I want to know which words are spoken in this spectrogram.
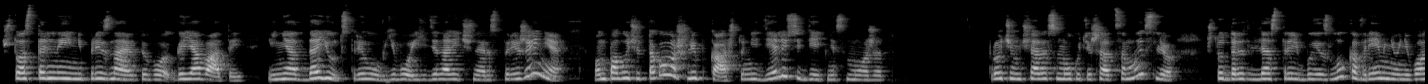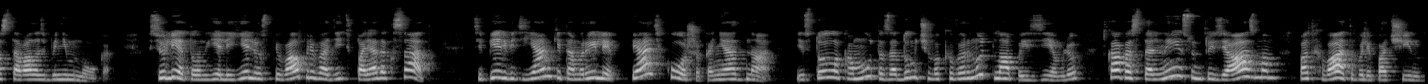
что остальные не признают его гаяватой и не отдают стрелу в его единоличное распоряжение, он получит такого шлепка, что неделю сидеть не сможет. Впрочем, Чарльз мог утешаться мыслью, что для стрельбы из лука времени у него оставалось бы немного. Все лето он еле-еле успевал приводить в порядок сад. Теперь ведь ямки там рыли пять кошек, а не одна – и стоило кому-то задумчиво ковырнуть лапой землю, как остальные с энтузиазмом подхватывали почин,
